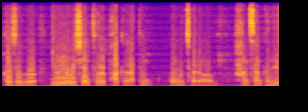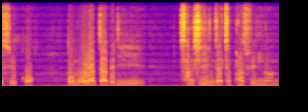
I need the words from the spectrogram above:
그래서 그 뉴욕의 센트럴 파크 같은 공원처럼 항상 거닐 수 있고 또 노약자들이 상시 이제 접할 수 있는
